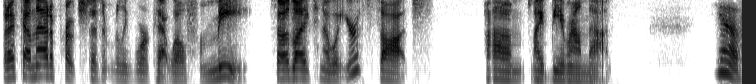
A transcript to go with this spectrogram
But I found that approach doesn't really work that well for me. So I'd like to know what your thoughts um, might be around that. Yes,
